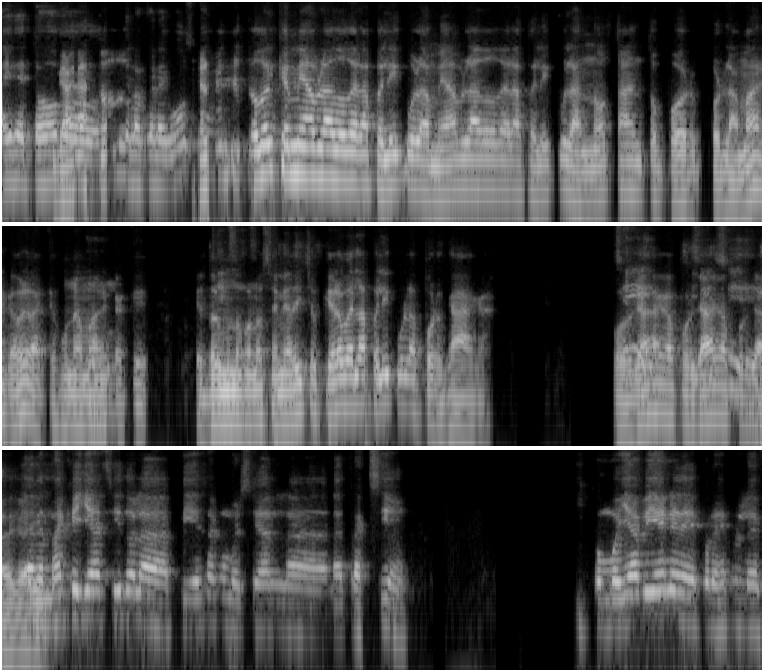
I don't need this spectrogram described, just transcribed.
hay de todo, de lo que le gusta. Realmente todo el que me ha hablado de la película, me ha hablado de la película no tanto por, por la marca, ¿verdad? Que es una marca que, que, todo el mundo conoce. Me ha dicho, quiero ver la película por Gaga. Por Gaga, por Gaga, por Gaga. Y además que ya ha sido la pieza comercial, la, la atracción. Y como ya viene de, por ejemplo, le,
